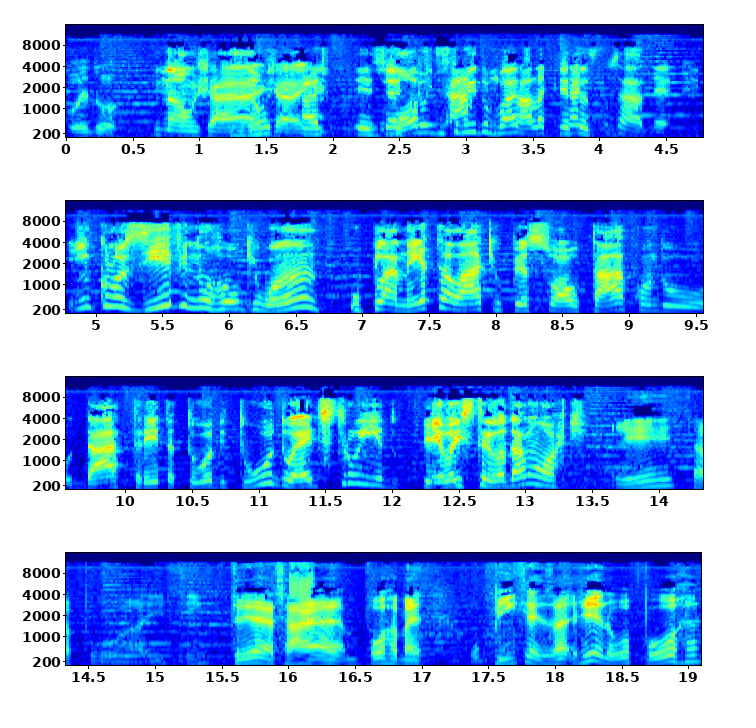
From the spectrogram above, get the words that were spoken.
o Edu? Não, já. não, já acho eles já tinham destruído vários fala que já planetas. usado, é. Inclusive no Rogue One, o planeta lá que o pessoal tá quando dá a treta toda e tudo é destruído pela Estrela da Morte. Eita, porra, aí sim. Essa, porra, mas o Pink exagerou, porra.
